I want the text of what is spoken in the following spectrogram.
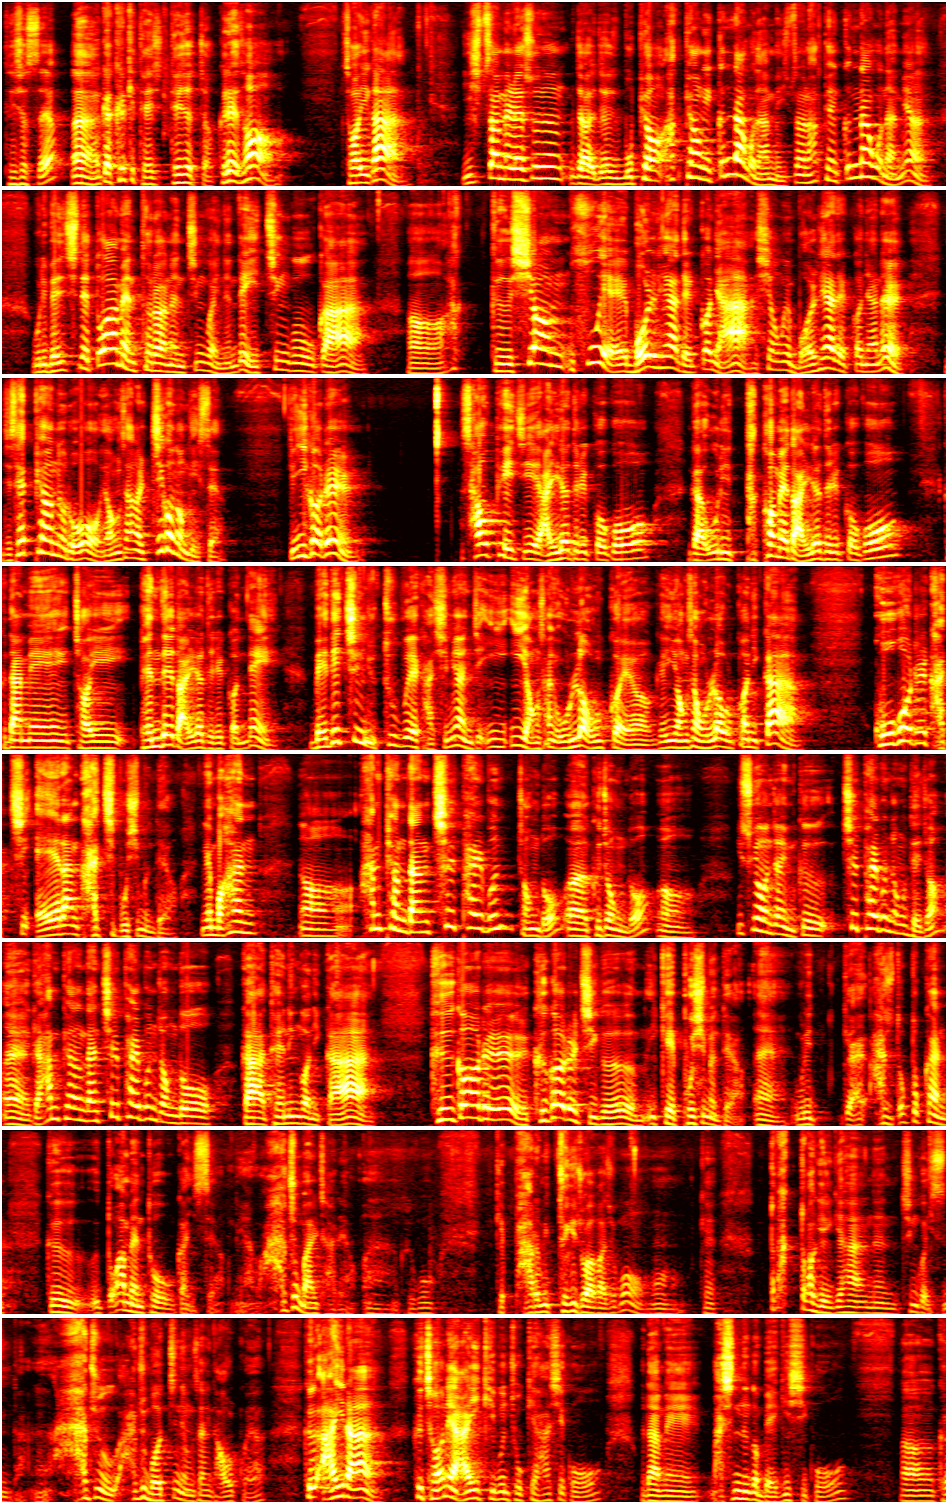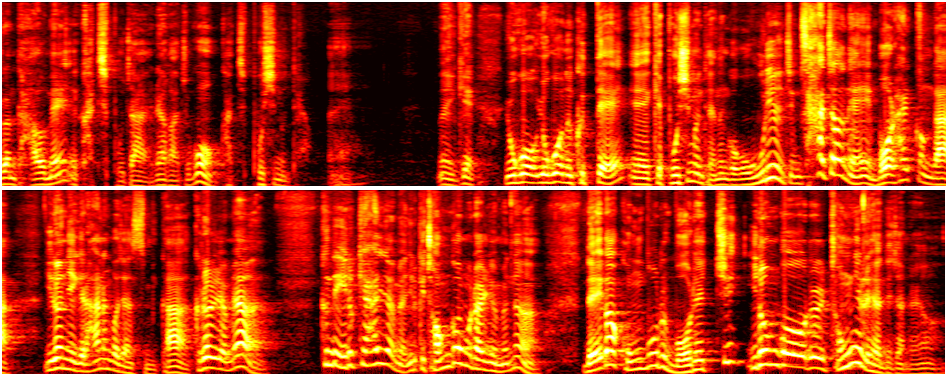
되셨어요? 네, 그러니까 그렇게 되, 되셨죠. 그래서 저희가 23일날 수능, 모평, 학평이 끝나고 나면, 23일 학평이 끝나고 나면, 우리 메디신의 또아 멘터라는 친구가 있는데, 이 친구가, 어, 학, 그 시험 후에 뭘 해야 될 거냐, 시험 후에 뭘 해야 될 거냐를 이제 세 편으로 영상을 찍어 놓은 게 있어요. 이거를 사후 페이지에 알려드릴 거고, 그러니까 우리 닷컴에도 알려드릴 거고, 그 다음에 저희 밴드에도 알려드릴 건데, 메디친 유튜브에 가시면 이제 이, 이 영상이 올라올 거예요. 그러니까 이 영상 올라올 거니까, 그거를 같이 애랑 같이 보시면 돼요. 이게 뭐 한, 어, 한 편당 7, 8분 정도? 어, 그 정도? 어. 이수경 원장님 그 7, 8분 정도 되죠? 예, 그한 편당 7, 8분 정도가 되는 거니까 그거를 그거를 지금 이렇게 보시면 돼요. 예, 우리 아주 똑똑한 그 또아 멘토가 있어요. 아주 말 잘해요. 예, 그리고 이렇게 발음이 되게 좋아가지고 어, 이렇게 또박또박 얘기하는 친구가 있습니다. 예, 아주 아주 멋진 영상이 나올 거예요. 그 아이랑 그 전에 아이 기분 좋게 하시고 그 다음에 맛있는 거 먹이시고 어, 그런 다음에 같이 보자 이래가지고 같이 보시면 돼요. 예. 네, 이게 요거 요거는 그때 예, 이렇게 보시면 되는 거고 우리는 지금 사전에 뭘 할 건가 이런 얘기를 하는 거지 않습니까? 그러려면 근데 이렇게 하려면 이렇게 점검을 하려면은 내가 공부를 뭘 했지 이런 거를 정리를 해야 되잖아요.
